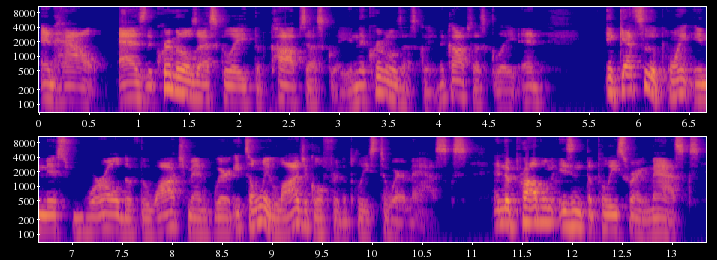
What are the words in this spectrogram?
and how as the criminals escalate, the cops escalate, and the criminals escalate, and the cops escalate, and it gets to the point in this world of the Watchmen where it's only logical for the police to wear masks. And the problem isn't the police wearing masks.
